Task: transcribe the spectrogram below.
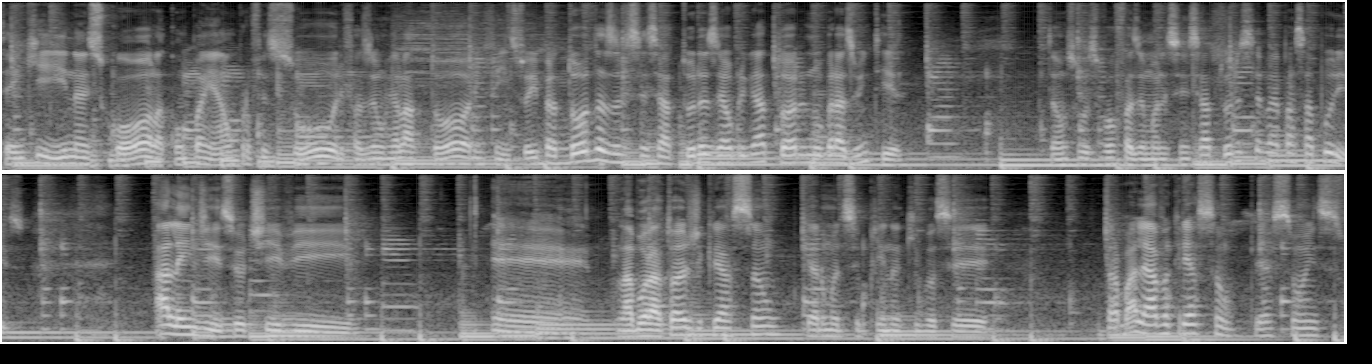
tem que ir na escola, acompanhar um professor e fazer um relatório, enfim, isso aí para todas as licenciaturas é obrigatório no Brasil inteiro. Então, se você for fazer uma licenciatura, você vai passar por isso. Além disso, eu tive é, laboratório de criação, que era uma disciplina que você trabalhava criação, criações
